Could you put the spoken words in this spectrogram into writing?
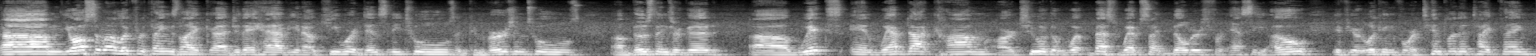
Um, you also want to look for things like uh, do they have you know keyword density tools and conversion tools? Um, those things are good uh, Wix and web.com are two of the best website builders for SEO if you're looking for a templated type thing.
